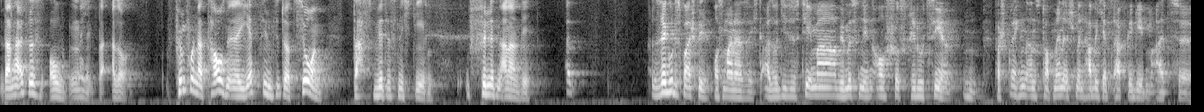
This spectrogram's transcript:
dann heißt es, oh, nee, also 500.000 in der jetzigen Situation, das wird es nicht geben. Findet einen anderen Weg. Sehr gutes Beispiel aus meiner Sicht. Also dieses Thema, wir müssen den Ausschuss reduzieren. Hm. Versprechen ans Top-Management habe ich jetzt abgegeben als äh,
